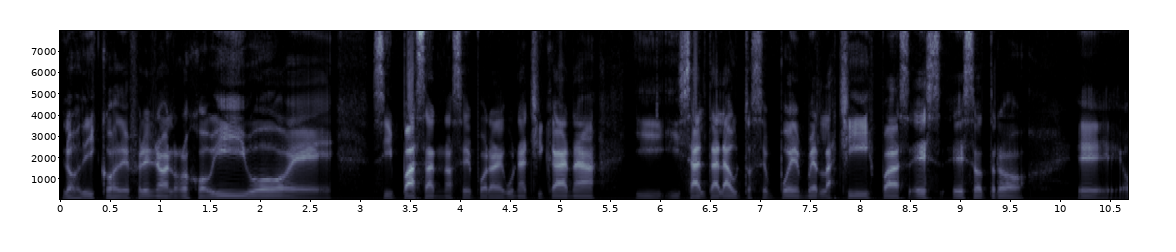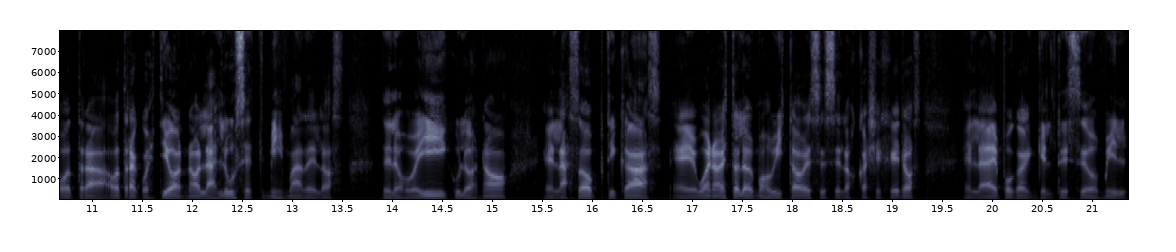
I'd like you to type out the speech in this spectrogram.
los discos de freno al rojo vivo, eh, si pasan, no sé, por alguna chicana y, y, salta el auto se pueden ver las chispas, es, es otro, eh, otra, otra cuestión, ¿no? Las luces mismas de los, de los vehículos, ¿no? En las ópticas. Eh, bueno, esto lo hemos visto a veces en los callejeros en la época en que el TC2000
